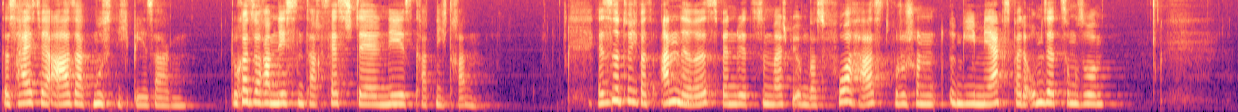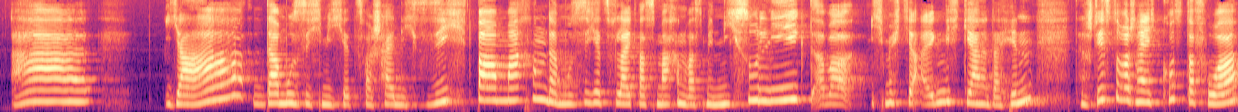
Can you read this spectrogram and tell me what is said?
Das heißt, wer A sagt, muss nicht B sagen. Du kannst auch am nächsten Tag feststellen, nee, ist gerade nicht dran. Es ist natürlich was anderes, wenn du jetzt zum Beispiel irgendwas vorhast, wo du schon irgendwie merkst bei der Umsetzung so, ah, ja, da muss ich mich jetzt wahrscheinlich sichtbar machen, da muss ich jetzt vielleicht was machen, was mir nicht so liegt, aber ich möchte ja eigentlich gerne dahin. Dann stehst du wahrscheinlich kurz davor,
